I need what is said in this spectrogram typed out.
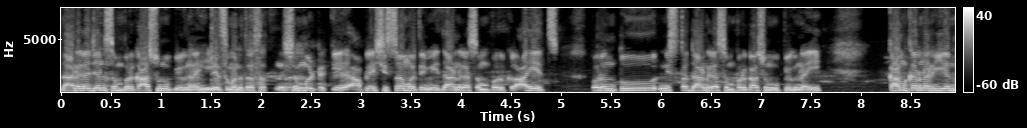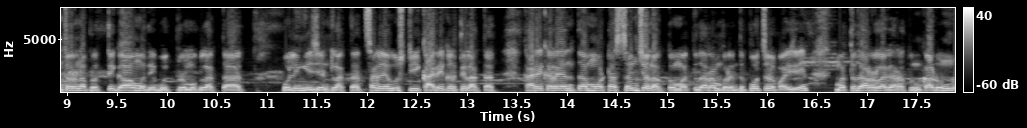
दांडगा जनसंपर्क असून उपयोग नाही. तेच म्हणत असत. शंभर टक्के आपल्याशी सहमत आहे मी. दांडगा संपर्क आहेच. परंतु नुसता दांडगा संपर्क असून उपयोग नाही. काम करणारी यंत्रणा प्रत्येक गावामध्ये बूथ प्रमुख लागतात पोलिंग एजंट लागतात सगळ्या गोष्टी कार्यकर्ते लागतात. कार्यकर्त्यांचा मोठा संच लागतो मतदारांपर्यंत पोहोचलं पाहिजे मतदाराला घरातून काढून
